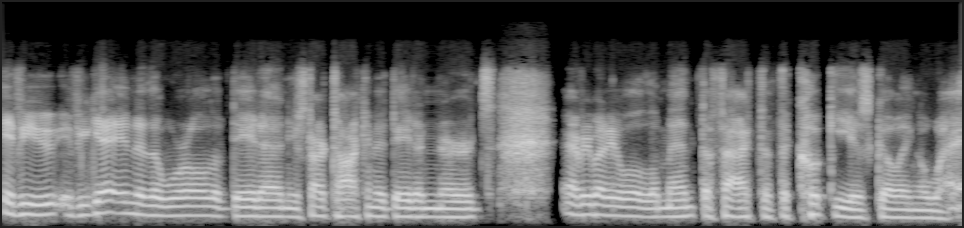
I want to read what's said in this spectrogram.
if you if you get into the world of data and you start talking to data nerds everybody will lament the fact that the cookie is going away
